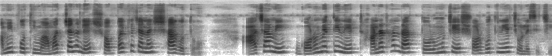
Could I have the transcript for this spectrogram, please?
আমি প্রতিমা। আমার চ্যানেলে সবাইকে জানাই স্বাগত। আজ আমি গরমের দিনে ঠান্ডা ঠান্ডা তরমুজের শরবত নিয়ে চলে এসেছি।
